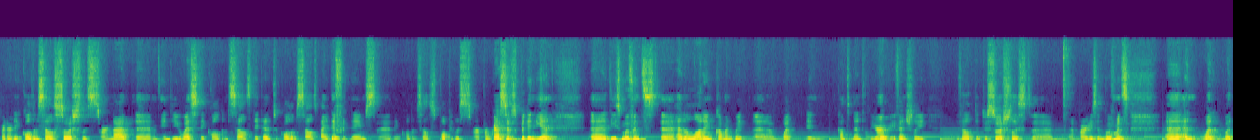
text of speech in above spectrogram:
whether they call themselves socialists or not. Um, in the U.S., they call themselves. They tend to call themselves by different names. Uh, they call themselves populists or progressives. But in the end, uh, these movements uh, had a lot in common with uh, what in continental Europe eventually developed into socialist uh, uh, parties and movements. Uh, and what, what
